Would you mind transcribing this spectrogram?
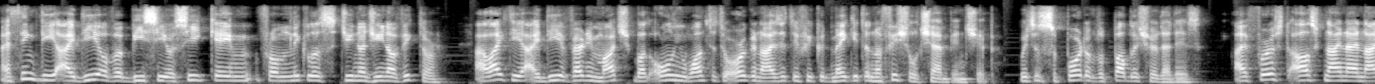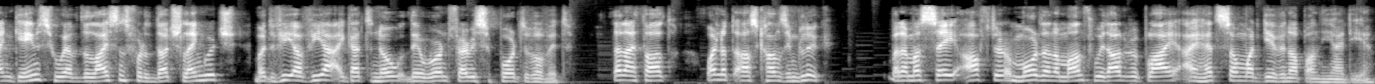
I think the idea of a BCOC came from Nicholas Gina Gina Victor. I like the idea very much, but only wanted to organize it if we could make it an official championship, with the support of the publisher, that is. I first asked 999 Games, who have the license for the Dutch language, but via via I got to know they weren't very supportive of it. Then I thought, why not ask Hans im Glück? But I must say, after more than a month without a reply, I had somewhat given up on the idea.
